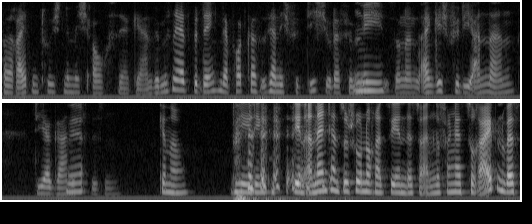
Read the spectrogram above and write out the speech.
Bei Reiten tue ich nämlich auch sehr gern. Wir müssen ja jetzt bedenken, der Podcast ist ja nicht für dich oder für mich, Nee. sondern eigentlich für die anderen, die ja gar Ja. nichts wissen. Genau. Nee, den, den anderen kannst du schon noch erzählen, dass du angefangen hast zu reiten, was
